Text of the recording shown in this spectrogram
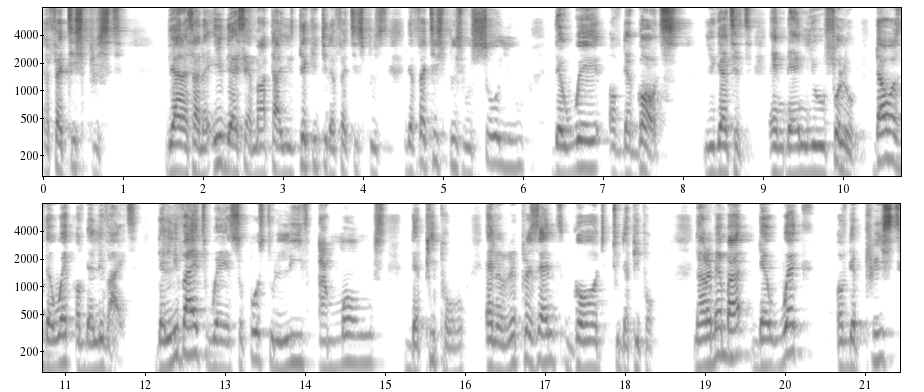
a fetish priest. They understand that if there's a matter, you take it to the fetish priest. The fetish priest will show you the way of the gods. You get it? And then you follow. That was the work of the Levites. The Levites were supposed to live amongst the people and represent God to the people. Now remember, the work of the priest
